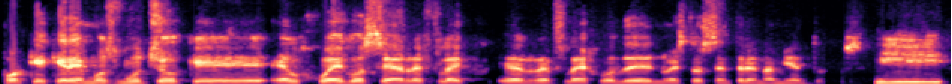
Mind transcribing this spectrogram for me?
porque queremos mucho que el juego sea el reflejo de nuestros entrenamientos. Y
